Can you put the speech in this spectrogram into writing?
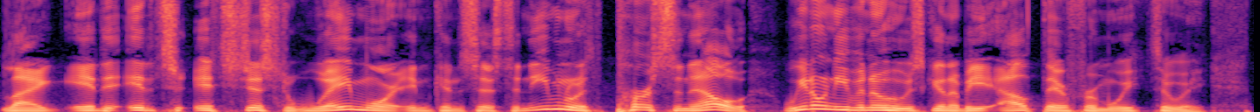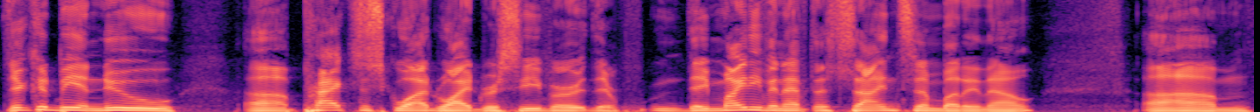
like it it's it's just way more inconsistent. Even with personnel, we don't even know who's going to be out there from week to week. There could be a new uh, practice squad wide receiver. There they might even have to sign somebody now. Um,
